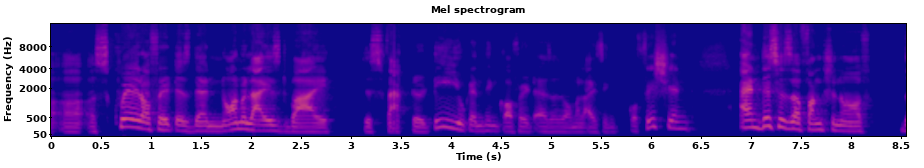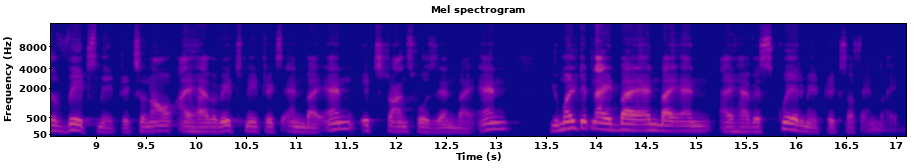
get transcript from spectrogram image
uh, a square of it is then normalized by this factor t. You can think of it as a normalizing coefficient and this is a function of the weights matrix. So, now I have a weights matrix n by n, its transpose n by n. You multiply it by n by n, I have a square matrix of n by n.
